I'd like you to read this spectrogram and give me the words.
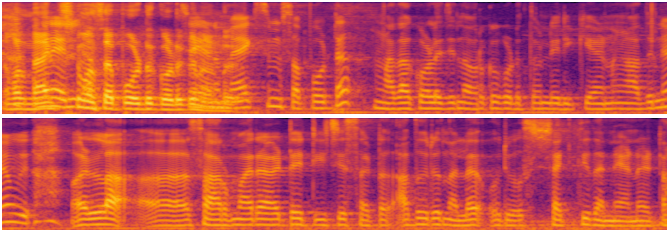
നമ്മൾ മാക്സിമം സപ്പോർട്ട് കൊടുക്കുന്നുണ്ട്. മാക്സിമം സപ്പോർട്ട് മാതാ കോളേജിൽ നിന്ന് അവർക്ക് കൊടുത്തുകൊണ്ടിരിക്കുകയാണ് അതിന് ഉള്ള സാർമാരായിട്ട് ടീച്ചേഴ്സായിട്ട് അതൊരു നല്ല ഒരു ശക്തി തന്നെയാണ് കേട്ടോ.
